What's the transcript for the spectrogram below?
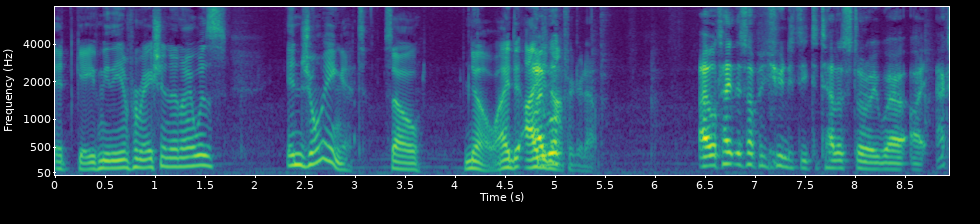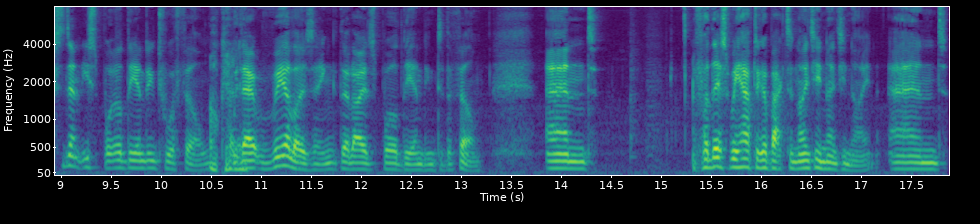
it gave me the information, and I was enjoying it. So no, I, d- I did I will- not figure it out. I will take this opportunity to tell a story where I accidentally spoiled the ending to a film Okay. without realizing that I had spoiled the ending to the film. And for this, we have to go back to 1999. And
